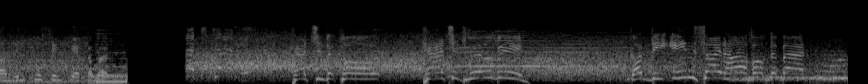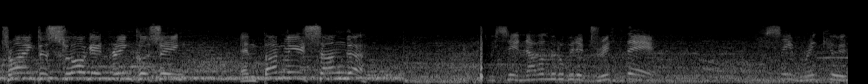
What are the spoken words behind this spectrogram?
और रिंकू सिंह के cover Catching the call. Catch it will be. Got the inside half of the bat. Trying to slog it, Rinku Singh. And Tanvir Sangha. We see another little bit of drift there. You see Rinku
